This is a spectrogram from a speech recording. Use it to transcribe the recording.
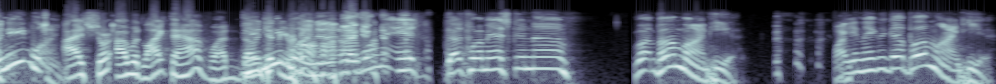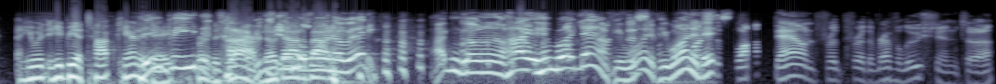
You need one. I sure I would like to have one. Don't get need me wrong. one. And I want to ask. That's what I'm asking. Uh, what Bum Wine here? Why do you think we got Bum Wine here? he would he'd be a top candidate He'd be for the, the, top. job. He's No doubt number about one it. already. I can go and hire him right now if he This- wanted. If he wanted it. this locked down for for the revolution to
